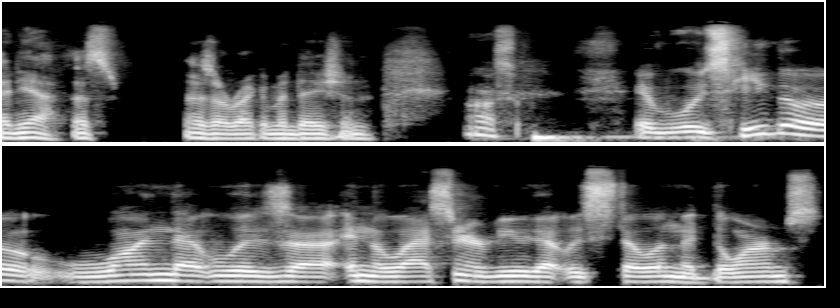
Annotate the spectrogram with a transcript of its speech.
and yeah, that's that's our recommendation. Awesome. It was he the one that was uh, in the last interview that was still in the dorms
